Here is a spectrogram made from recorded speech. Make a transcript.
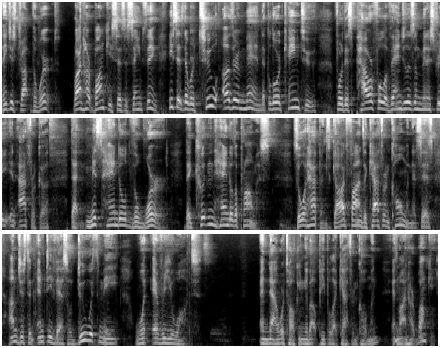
They just dropped the word. Reinhard Bonnke says the same thing. He says there were two other men that the Lord came to for this powerful evangelism ministry in Africa that mishandled the word. They couldn't handle the promise. So what happens? God finds a Kathryn Kuhlman that says, I'm just an empty vessel. Do with me whatever you want. And now we're talking about people like Kathryn Kuhlman and Reinhard Bonnke.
